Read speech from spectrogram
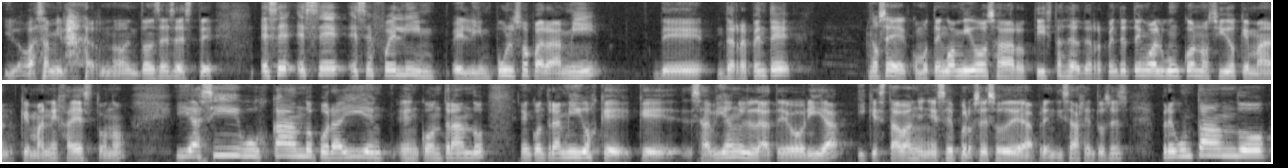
y lo vas a mirar, ¿no? Entonces, este, ese, ese, ese fue el, el impulso para mí de de repente no sé, como tengo amigos artistas, de, repente tengo algún conocido que, man, que maneja esto, ¿no? Y así buscando por ahí, en, encontrando, encontré amigos que, que sabían la teoría y que estaban en ese proceso de aprendizaje. Entonces, preguntando,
